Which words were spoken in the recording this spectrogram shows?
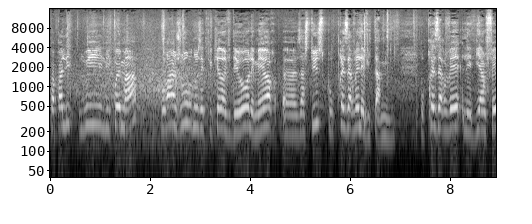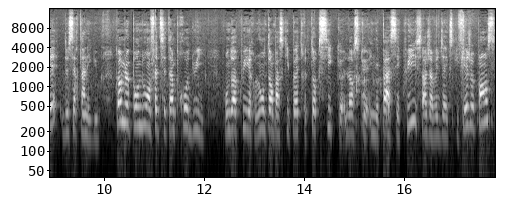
Papa Louis Likwema, pourra un jour nous expliquer dans la vidéo les meilleures euh, astuces pour préserver les vitamines pour préserver les bienfaits de certains légumes. Comme le pondou, en fait, c'est un produit on doit cuire longtemps parce qu'il peut être toxique lorsqu'il n'est pas assez cuit. Ça, j'avais déjà expliqué, je pense.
